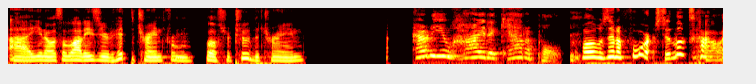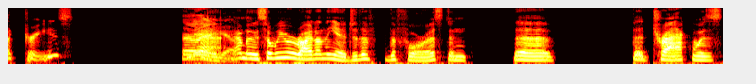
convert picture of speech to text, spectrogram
Uh, you know, it's a lot easier to hit the train from closer to the train. How do you hide a catapult? Well, it was in a forest. It looks kind of like trees. Oh, yeah, I mean, so we were right on the edge of the the forest, and the the track was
